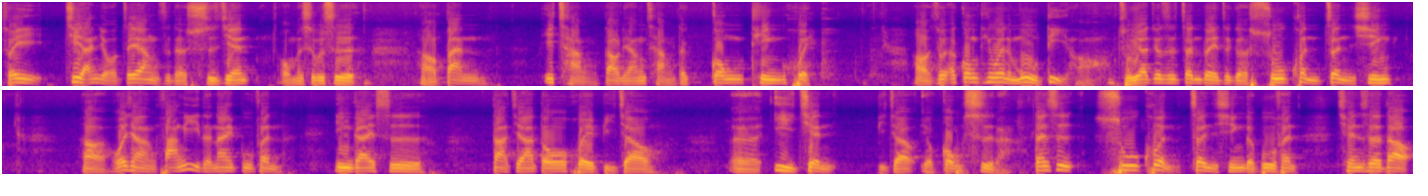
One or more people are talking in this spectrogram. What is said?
所以既然有这样子的时间，我们是不是啊办一场到两场的公听会？啊，所以公听会的目的啊，主要就是针对这个纾困振兴啊。我想防疫的那一部分，应该是大家都会比较呃意见比较有共识啦。但是纾困振兴的部分，牵涉到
